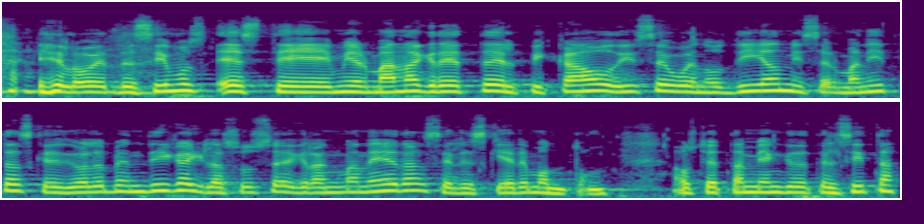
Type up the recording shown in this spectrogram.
y lo bendecimos. Este, mi hermana Grete del Picado dice, buenos días mis hermanitas, que Dios les bendiga y las use de gran manera, se les quiere montón. A usted también, Gretelcita.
